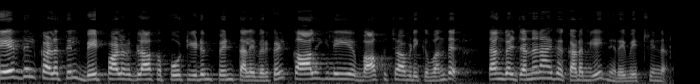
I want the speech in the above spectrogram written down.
தேர்தல் களத்தில் வேட்பாளர்களாக போட்டியிடும் பெண் தலைவர்கள் காலையிலேயே வாக்குச்சாவடிக்கு வந்து தங்கள் ஜனநாயக கடமையை நிறைவேற்றினர்.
